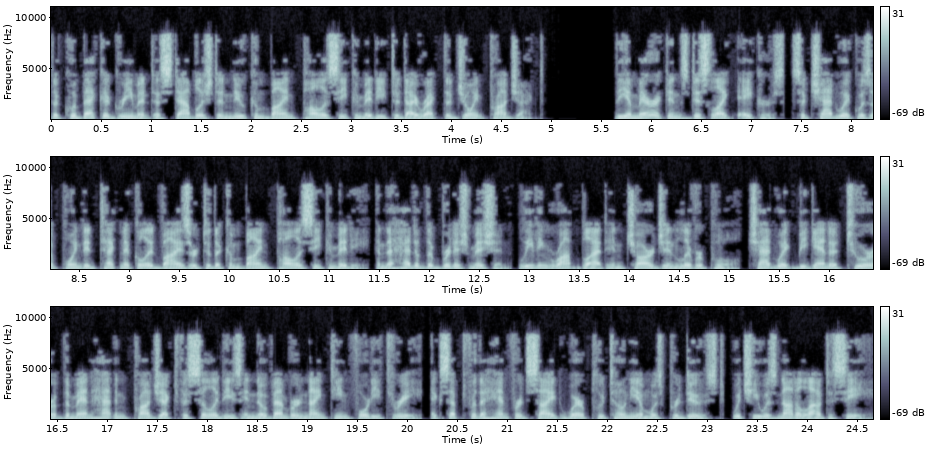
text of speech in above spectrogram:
The Quebec Agreement established a new Combined Policy Committee to direct the joint project. The Americans disliked Akers, so Chadwick was appointed technical advisor to the Combined Policy Committee, and the head of the British mission, leaving Rotblat in charge in Liverpool. Chadwick began a tour of the Manhattan Project facilities in November 1943, except for the Hanford site where plutonium was produced, which he was not allowed to see.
